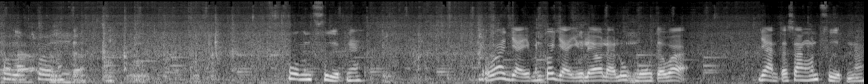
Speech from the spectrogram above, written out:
พ่อรับช่วยนะกลัวมันฝืดไง แต่ว่าใหญ่มันก็ใหญ่อยู่แล้วแหละลูกหมูแต่ว่า ย่านตะสั่งมันฝืดนะ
